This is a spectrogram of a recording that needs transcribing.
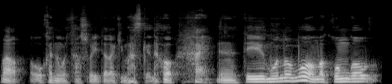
まあ、お金も多少いただきますけど、はい。うんっていうものも、まあ、今後、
